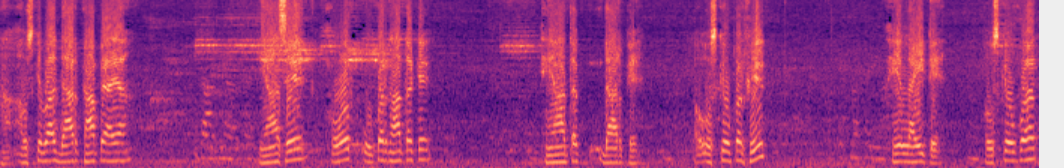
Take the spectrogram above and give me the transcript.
हाँ उसके बाद डार्क कहाँ पे आया? यहाँ से और ऊपर कहाँ तक है? यहाँ तक डार्क है। और उसके ऊपर फिर ये लाइट है। उसके ऊपर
